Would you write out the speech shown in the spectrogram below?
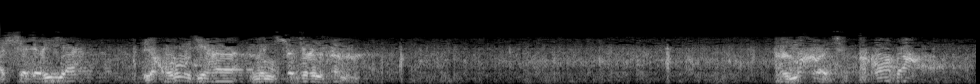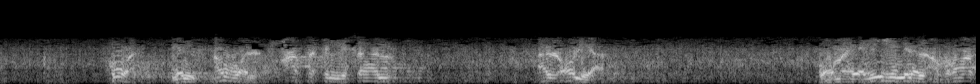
الشجرية. لخروجها من شجر الفم. المخرج الرابع هو من أول حافة اللسان العليا. وما يليه من الأضراس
